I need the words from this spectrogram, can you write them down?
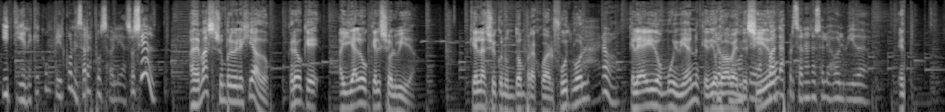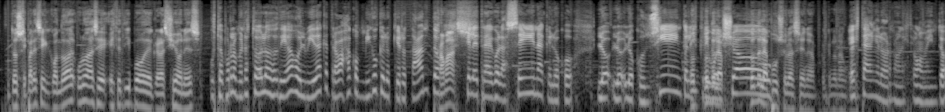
Y tiene que cumplir con esa responsabilidad social. Además es un privilegiado. Creo que hay algo que él se olvida. Que él nació con un don para jugar al fútbol, Claro. que le ha ido muy bien, que Dios Pero lo ha ¿cómo te- bendecido. ¿Cuántas personas no se les olvida? Entonces parece que cuando uno hace este tipo de declaraciones, Usted por lo menos todos los días olvida que trabaja conmigo, que lo quiero tanto, jamás. que le traigo la cena, que lo, lo, lo, lo consiento, le ¿Dó- escribo ¿Dónde el la, show. ¿Dónde la puso la cena? Porque no la encuentro. Está en el horno en este momento.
